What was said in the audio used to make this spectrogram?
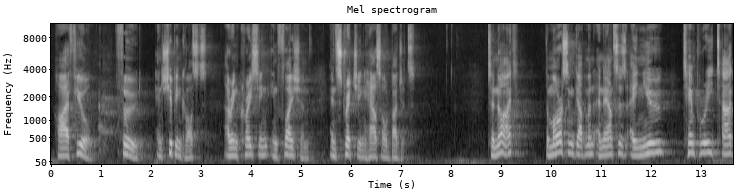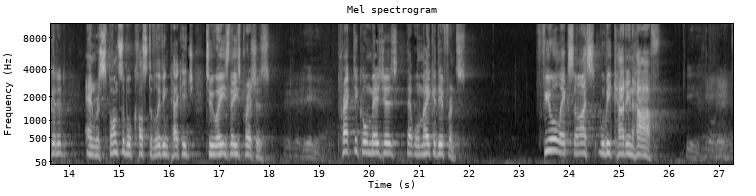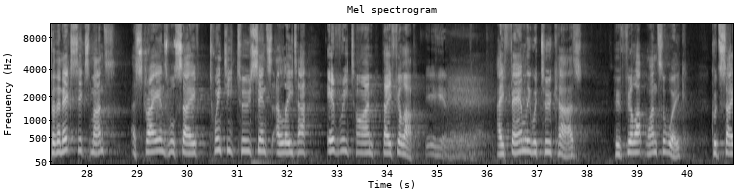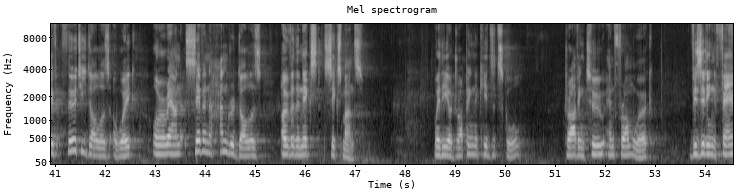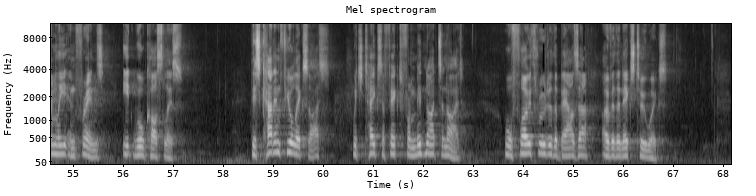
Higher fuel, food and shipping costs are increasing inflation and stretching household budgets. Tonight, the Morrison government announces a new, temporary, targeted and responsible cost of living package to ease these pressures. Practical measures that will make a difference. Fuel excise will be cut in half. For the next six months, Australians will save 22 cents a litre every time they fill up. A family with two cars who fill up once a week could save $30 a week or around $700 over the next six months. Whether you're dropping the kids at school, driving to and from work, visiting family and friends, it will cost less. This cut in fuel excise, which takes effect from midnight tonight, will flow through to the Bowser over the next two weeks.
